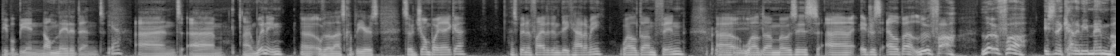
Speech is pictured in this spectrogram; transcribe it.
people being nominated and Yeah. and um, and winning uh, over the last couple of years. So John Boyega has been invited into the Academy. Well done, Finn. Uh, well done, Moses. Uh, Idris Elba. Lufa! Lufa is an Academy member.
